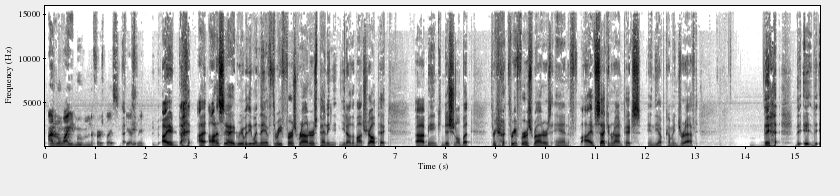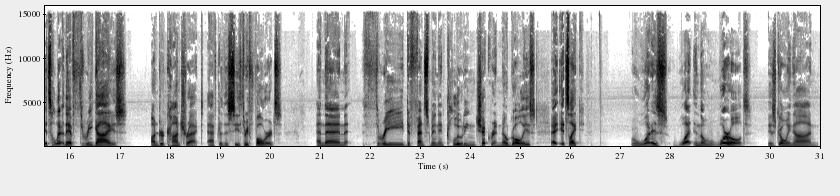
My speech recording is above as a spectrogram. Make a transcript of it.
I don't know why you'd move him in the first place. If you ask me, I, I honestly I agree with you when they have three first rounders pending, you know, the Montreal pick uh, being conditional, but three three first rounders and five second round picks in the upcoming draft. They, it, it's hilarious. They have three guys under contract after the season, three forwards, and then three defensemen, including Chychrun. No goalies. It's like, what is what in the world is going on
